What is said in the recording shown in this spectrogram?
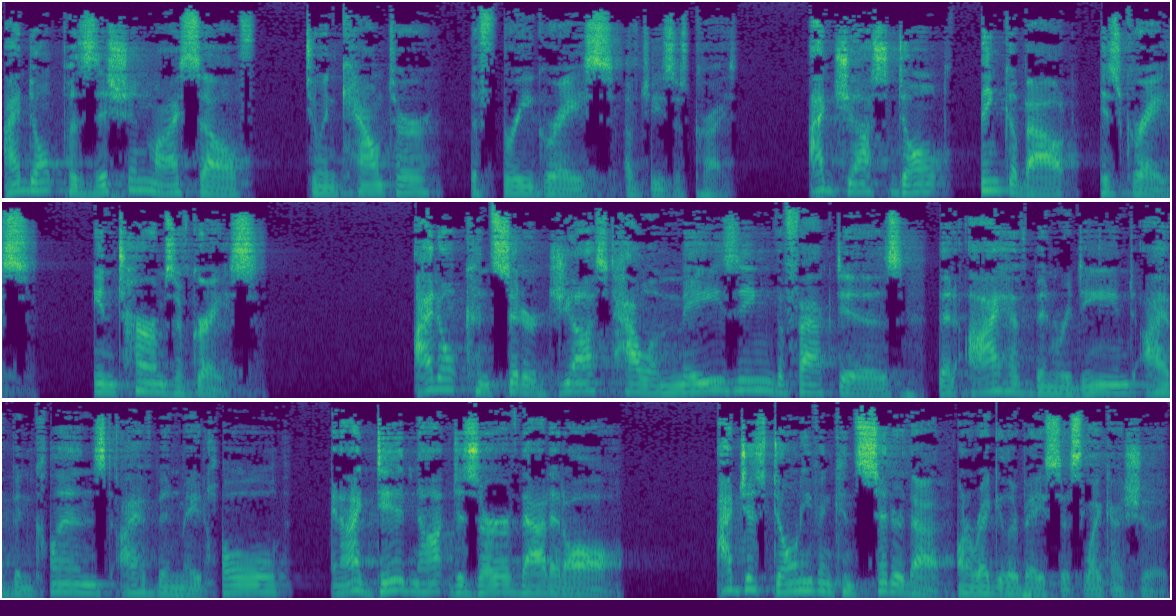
I don't position myself to encounter the free grace of Jesus Christ. I just don't think about his grace in terms of grace. I don't consider just how amazing the fact is that I have been redeemed, I have been cleansed, I have been made whole, and I did not deserve that at all. I just don't even consider that on a regular basis like I should.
